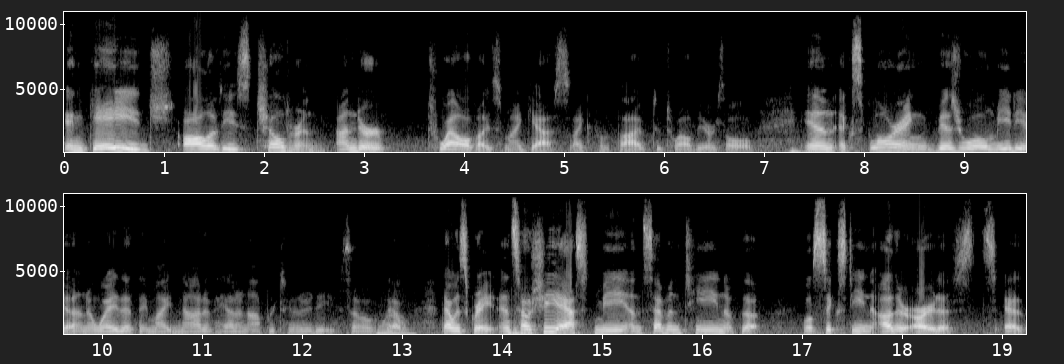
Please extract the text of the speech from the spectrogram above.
engage all of these children under 12 is my guess, like from 5 to 12 years old, mm -hmm. in exploring visual media in a way that they might not have had an opportunity. So wow. that, that was great. And mm -hmm. so mm-hmm. she asked me and 17 of the, well, 16 other artists at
